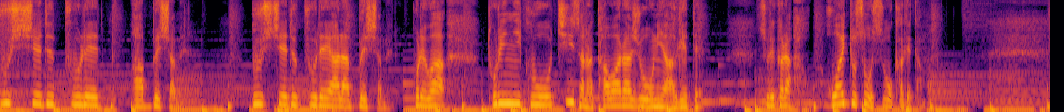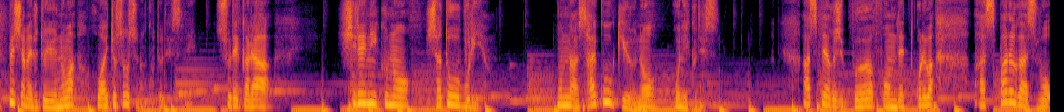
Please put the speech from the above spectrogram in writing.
ブッシェ・ドゥ・プレ・ア・ベシャメルブッシェ・ドゥ・プレ・アラ・ベシャメルこれは鶏肉を小さな俵状に揚げてそれからホワイトソースをかけたもの。ベシャメルというのはホワイトソースのことですね。それからヒレ肉のシャトーブリアン。こんな最高級のお肉です。アスペルジュ・ブーフォンデットこれはアスパルガスを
